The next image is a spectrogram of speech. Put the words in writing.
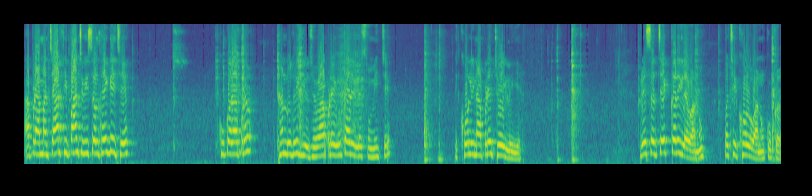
આપણે આમાં ચારથી પાંચ વિસલ થઈ ગઈ છે. કુકર આપણે ઠંડુ થઈ ગયું છે. હવે આપણે ઉતારી લઈશું નીચે. એ ખોલીને આપણે જોઈ લઈએ. પ્રેશર ચેક કરી લેવાનું, પછી ખોલવાનું કુકર.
